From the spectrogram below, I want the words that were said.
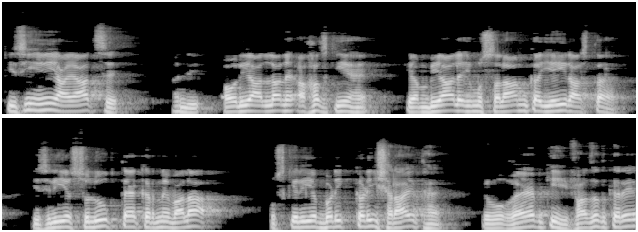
کسی ہی آیات سے۔ ہاں جی اولیاء اللہ نے اخذ کیے ہیں کہ امبیا علیہم السلام کا یہی راستہ ہے۔ اس لیے سلوک طے کرنے والا اس کے لیے بڑی کڑی شرائط ہیں کہ وہ غیب کی حفاظت کرے،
